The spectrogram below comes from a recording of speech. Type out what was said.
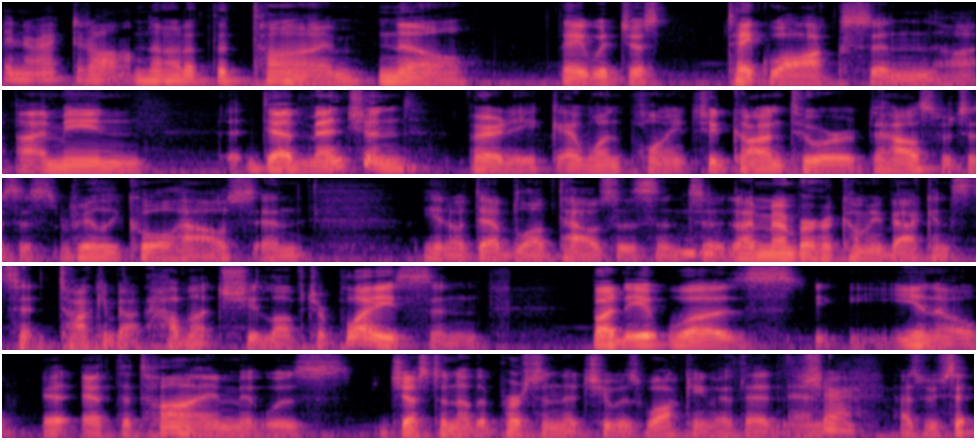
interact at all. Not at the time. No, they would just take walks, and I, I mean, Deb mentioned Veronique at one point. She'd gone to her house, which is this really cool house, and you know, Deb loved houses, and so mm-hmm. I remember her coming back and talking about how much she loved her place, and but it was, you know, at, at the time, it was just another person that she was walking with. And, and Sure. as we've said,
